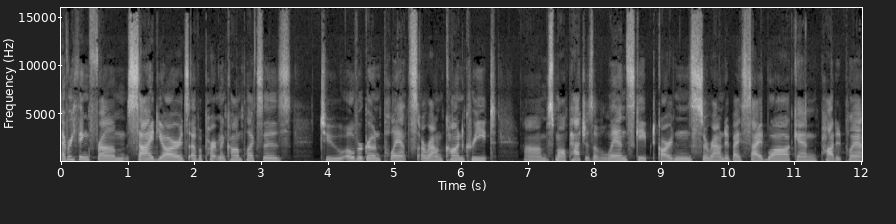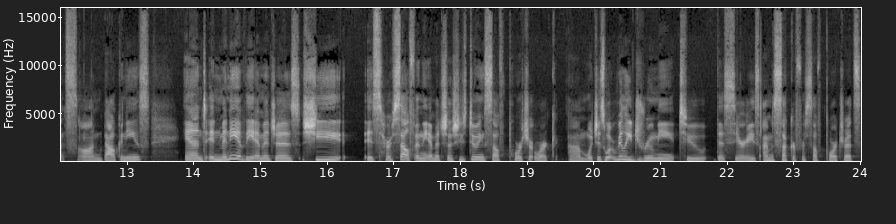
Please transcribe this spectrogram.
everything from side yards of apartment complexes to overgrown plants around concrete, um, small patches of landscaped gardens surrounded by sidewalk and potted plants on balconies. And in many of the images, she is herself in the image, so she's doing self portrait work, um, which is what really drew me to this series. I'm a sucker for self portraits.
